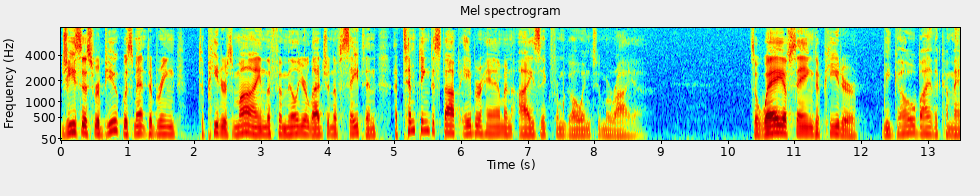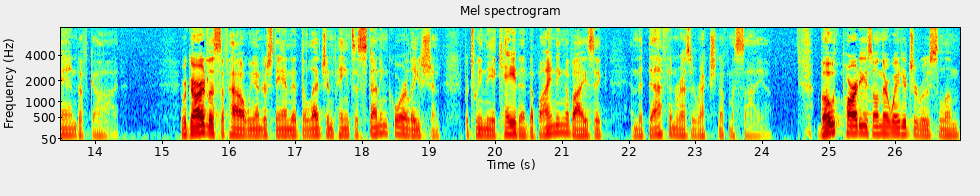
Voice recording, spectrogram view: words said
Jesus' rebuke was meant to bring to Peter's mind the familiar legend of Satan attempting to stop Abraham and Isaac from going to Moriah. It's a way of saying to Peter, we go by the command of God. Regardless of how we understand it, the legend paints a stunning correlation between the Akedah, the binding of Isaac, and the death and resurrection of Messiah. Both parties on their way to Jerusalem,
